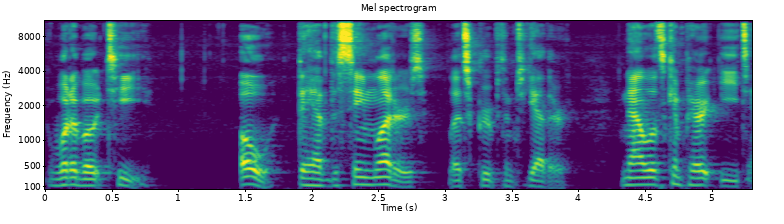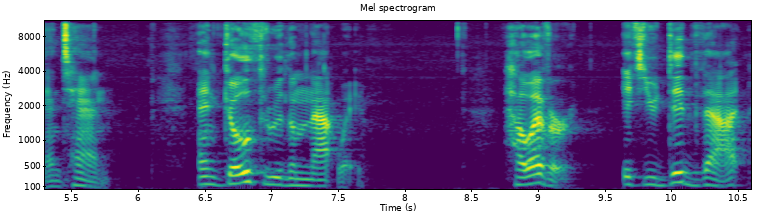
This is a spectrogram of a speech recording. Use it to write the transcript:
What about T? Oh, they have the same letters. Let's group them together. Now let's compare eat and tan and go through them that way. However, if you did that,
